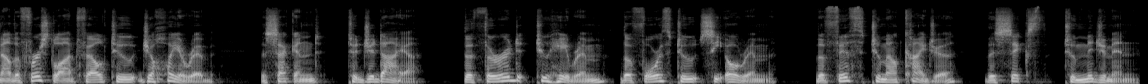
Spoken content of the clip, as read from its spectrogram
Now the first lot fell to Jehoiarib, the second to Jedaiah, the third to Harim, the fourth to Seorim, the fifth to Malchijah, the sixth to Mijamin,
